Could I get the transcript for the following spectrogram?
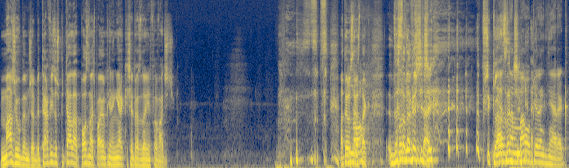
marzyłbym, żeby trafić do szpitala, poznać panią pielęgniarkę i się od razu do niej wprowadzić. A teraz no, tak, zastanawiasz się, tak. czy przyklasnąć, Ja znam mało pielęgniarek.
